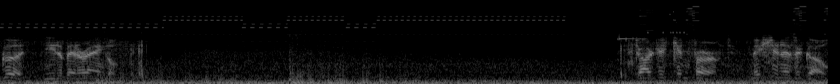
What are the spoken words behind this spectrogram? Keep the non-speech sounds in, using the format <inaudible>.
good. Need a better angle. Target confirmed. Mission is a go.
